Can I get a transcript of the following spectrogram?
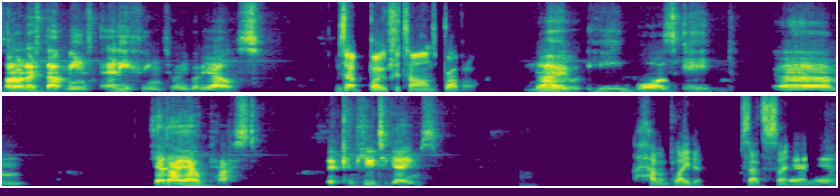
So I don't know if that means anything to anybody else. Was that Bo Katarn's brother? No, he was in um, Jedi Outcast, the computer games. I haven't played it. Sad to say. Yeah, yeah.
